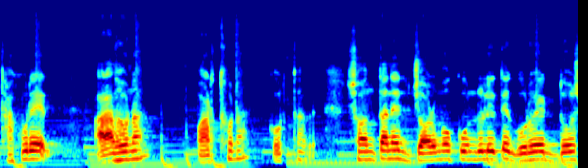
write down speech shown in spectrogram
ঠাকুরের আরাধনা, প্রার্থনা করতে হবে। সন্তানের জন্মকুণ্ডলিতে গ্রহের দোষ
